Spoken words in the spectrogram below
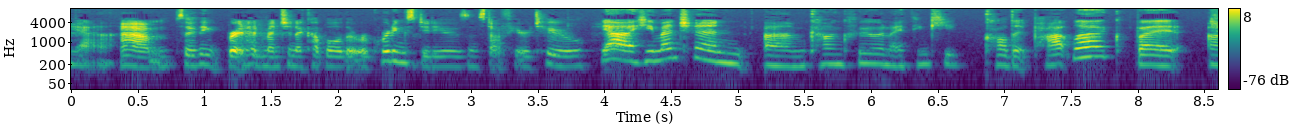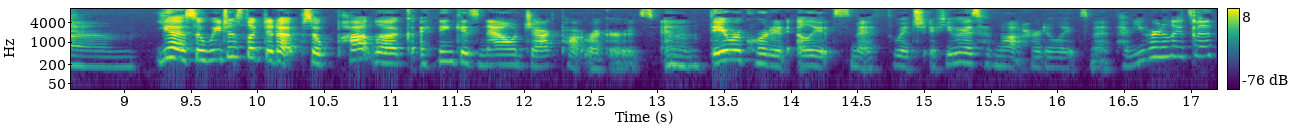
Yeah. Um, so I think Britt had mentioned a couple of the recording studios and stuff here too. Yeah, he mentioned um, Kung Fu and I think he called it potluck, but um, Yeah, so we just looked it up. So Potluck, I think, is now Jackpot Records, and Mm. they recorded Elliott Smith. Which, if you guys have not heard Elliott Smith, have you heard Elliott Smith?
